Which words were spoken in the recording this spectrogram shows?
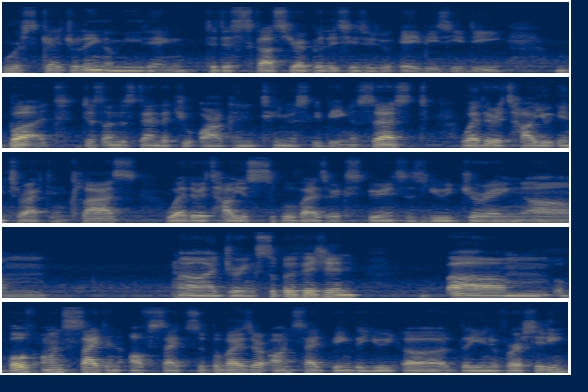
we're scheduling a meeting to discuss your ability to do A, B, C, D, but just understand that you are continuously being assessed. Whether it's how you interact in class, whether it's how your supervisor experiences you during um, uh, during supervision, um, both on-site and off-site supervisor. On-site being the uh, the university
